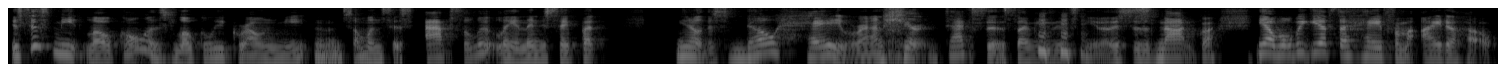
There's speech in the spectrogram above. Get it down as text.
is this meat local? Is locally grown meat? And someone says, absolutely. And then you say, but you know, there's no hay around here in Texas. I mean, it's, you know, this is not, going. yeah, well, we get the hay from Idaho.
